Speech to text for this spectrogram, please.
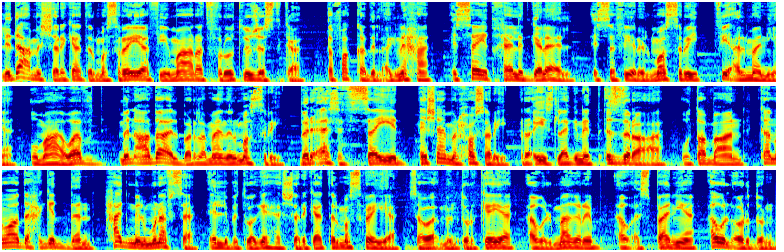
لدعم الشركات المصرية في معرض Fruit Logistica تفقد الأجنحة السيد خالد جلال السفير المصري في ألمانيا ومعاه وفد من أعضاء البرلمان المصري برئاسة السيد هشام الحصري رئيس لجنة الزراعة. وطبعا كان واضح جدا حجم المنافسة اللي بتواجهها الشركات المصرية سواء من تركيا أو المغرب أو أسبانيا أو الأردن.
